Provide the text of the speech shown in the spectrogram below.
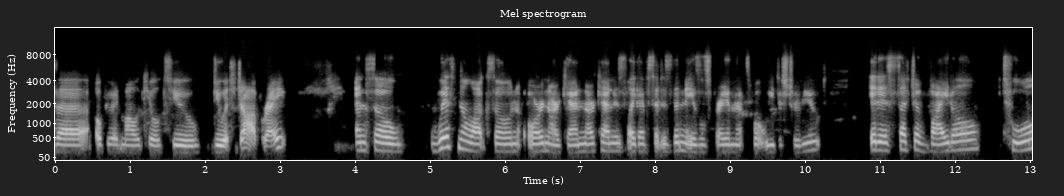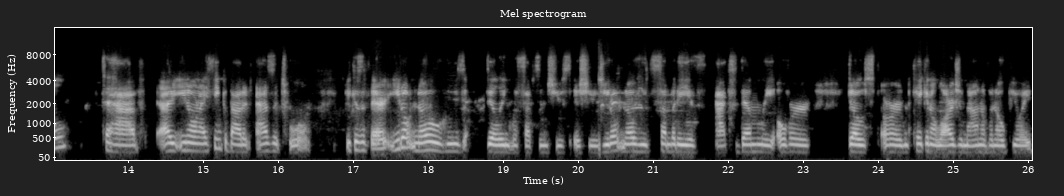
the opioid molecule to do its job right? And so with naloxone or narcan narcan is like i've said is the nasal spray and that's what we distribute. It is such a vital tool to have I, you know and i think about it as a tool because if there you don't know who's dealing with substance use issues. You don't know who somebody is accidentally overdosed or taken a large amount of an opioid.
